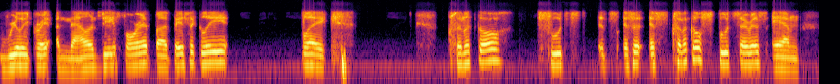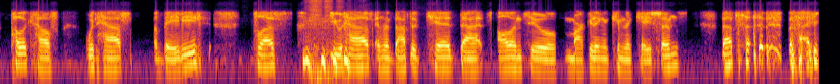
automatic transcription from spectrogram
really great analogy for it, but basically, like clinical food. It's if it, if clinical food service and public health would have a baby, plus you have an adopted kid that's all into marketing and communications. That's I,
